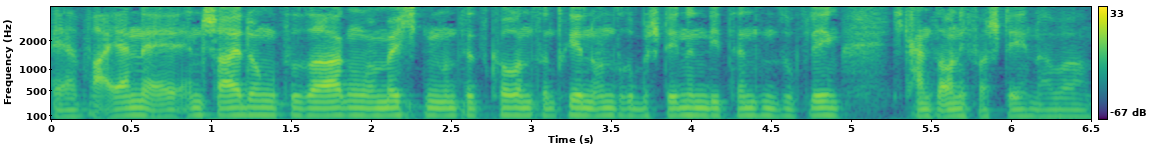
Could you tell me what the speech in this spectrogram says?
Ja, war ja eine Entscheidung zu sagen, wir möchten uns jetzt konzentrieren, unsere bestehenden Lizenzen zu pflegen. Ich kann es auch nicht verstehen, aber.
